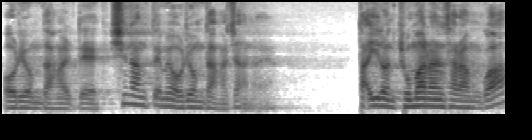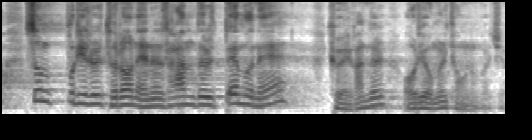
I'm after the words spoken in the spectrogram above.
어려움 당할 때 신앙 때문에 어려움 당하지 않아요. 다 이런 교만한 사람과 쓴뿌리를 드러내는 사람들 때문에 교회가 늘 어려움을 겪는 거죠.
